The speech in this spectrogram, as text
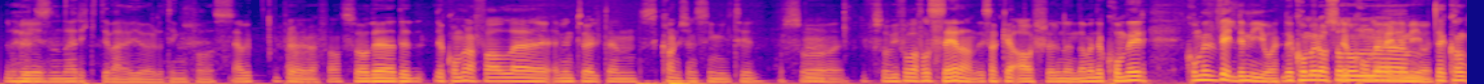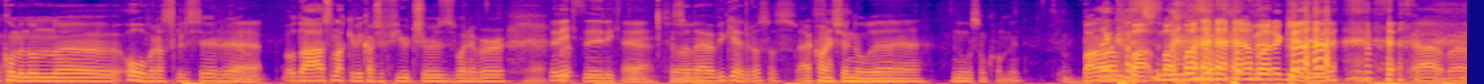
Det Det høres ut som det er riktig vei å gjøre ting på. oss ja, vi prøver i hvert fall. Så det, det, det kommer i hvert fall eh, eventuelt en, kanskje en singel til. Og så, Mm. så vi får i hvert fall se, da. Vi skal ikke avsløre noe ennå. Men det kommer, kommer veldig mye i år. Det kommer også Det noen kommer eh. Det kan komme noen uh, overraskelser. Yeah. Og da snakker vi kanskje futures, whatever. Riktig, riktig. Yeah, Så, så det er, vi gleder oss, altså. det er kanskje noe, noe som kommer. Bam! Det er Ba, ba, ba, bare gleder dere. ja, bare,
